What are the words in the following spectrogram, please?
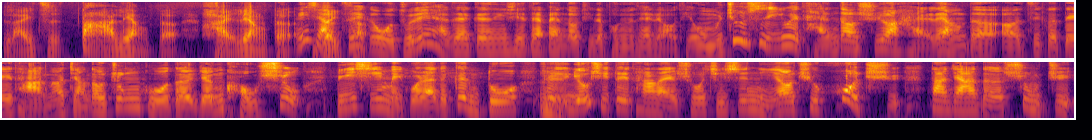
来自大量的海量的。你讲这个，我昨天还在跟一些在半导体的朋友在聊天。我们就是因为谈到需要海量的呃这个 data，那讲到中国的人口数比起美国来的更多，所以尤其对他来说，其实你要去获取大家的数据，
